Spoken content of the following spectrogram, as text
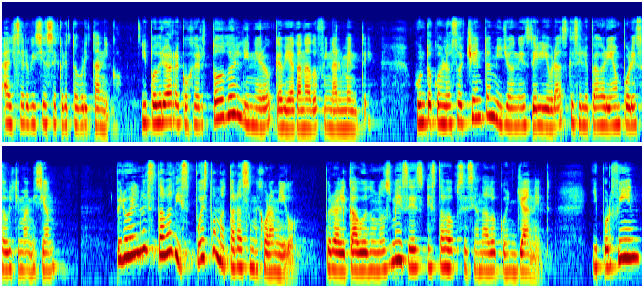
al servicio secreto británico y podría recoger todo el dinero que había ganado finalmente, junto con los 80 millones de libras que se le pagarían por esa última misión. Pero él no estaba dispuesto a matar a su mejor amigo, pero al cabo de unos meses estaba obsesionado con Janet, y por fin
